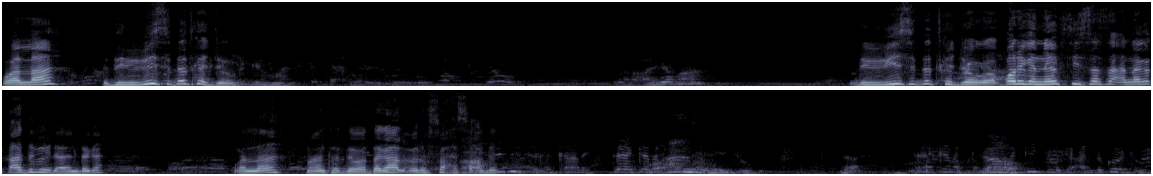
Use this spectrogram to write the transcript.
walla dibibisi dadka jooga dibibisi dadka jooga qoriga neeftiisa sa naga qaada bay dhahan dega walla maanta de waa dagaal culus waxa socday taagana fadhigii jooga taagana fadhigii jooga candagoo jooga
